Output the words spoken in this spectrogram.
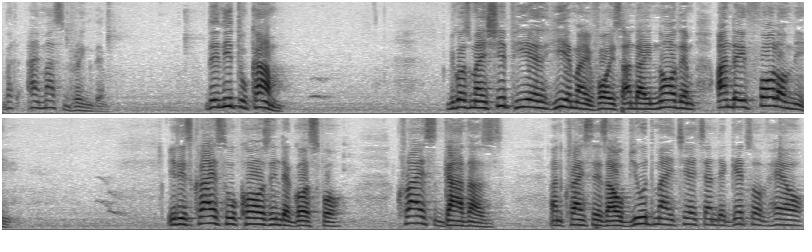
but I must bring them. They need to come. Because my sheep hear, hear my voice, and I know them, and they follow me. It is Christ who calls in the gospel. Christ gathers, and Christ says, I'll build my church, and the gates of hell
